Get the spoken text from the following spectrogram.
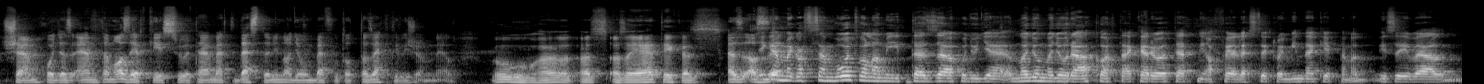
sem, hogy az Anthem azért készült el, mert Destiny nagyon befutott az Activision-nél. Ú, az, az a játék, az... Ez, az Igen, meg azt hiszem volt valami itt ezzel, hogy ugye nagyon-nagyon rá akarták erőltetni a fejlesztőkre, hogy mindenképpen a izével,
